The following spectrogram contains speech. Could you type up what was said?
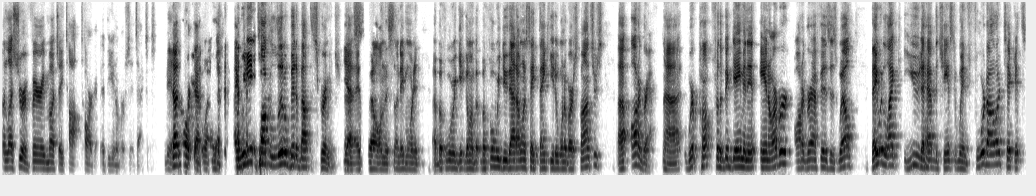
unless you're very much a top target at the University of Texas. Yeah. Doesn't work that way. and we need to talk a little bit about the scrimmage yes. Uh, as well on this Sunday morning uh, before we get going. But before we do that, I want to say thank you to one of our sponsors, uh, Autograph. Uh, we're pumped for the big game in Ann Arbor. Autograph is as well. They would like you to have the chance to win $4 tickets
